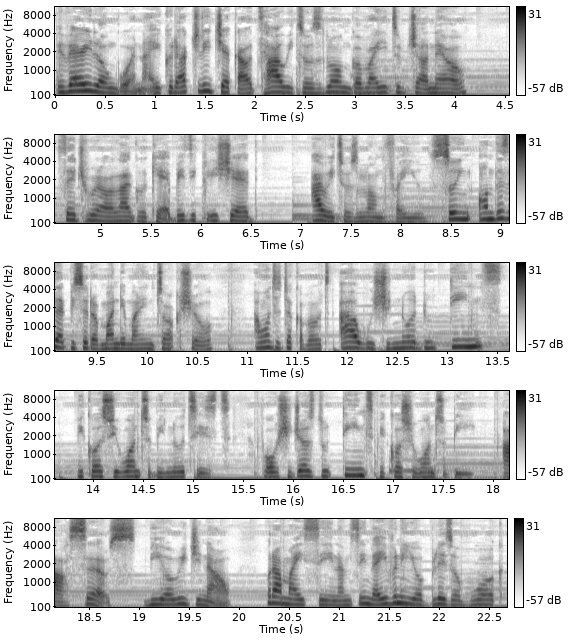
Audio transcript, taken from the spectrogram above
a very long one. You could actually check out how it was long on my YouTube channel, Search Wura Olagoke. I basically shared how it was long for you. So, in, on this episode of Monday Morning Talk Show, I want to talk about how we should not do things because we want to be noticed, but we should just do things because we want to be ourselves, be original. What am I saying? I'm saying that even in your place of work,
